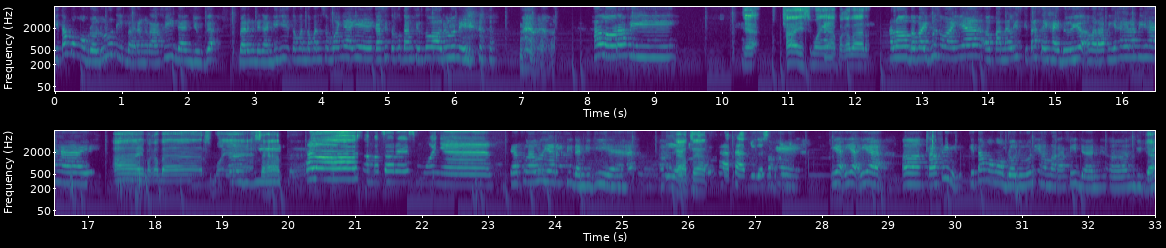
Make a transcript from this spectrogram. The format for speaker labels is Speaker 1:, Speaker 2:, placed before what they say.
Speaker 1: kita mau ngobrol dulu nih bareng Raffi dan juga bareng dengan Gigi teman-teman semuanya. Ye, kasih tepuk tangan virtual dulu nih. Halo Raffi.
Speaker 2: Ya, hai semuanya, apa kabar?
Speaker 1: Halo Bapak Ibu semuanya, uh, panelis kita say hi dulu yuk sama Raffi. Hai Raffi, hai hai.
Speaker 2: Hai, apa kabar semuanya? Sehat?
Speaker 3: Halo, selamat sore semuanya.
Speaker 1: Sehat selalu ya Raffi dan Gigi ya.
Speaker 2: Iya, sehat, sehat.
Speaker 3: Sehat-sehat juga semua.
Speaker 1: Oke. Iya, iya, iya. Uh, Raffi, kita mau ngobrol dulu nih sama Raffi dan uh, Gigi. Ya.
